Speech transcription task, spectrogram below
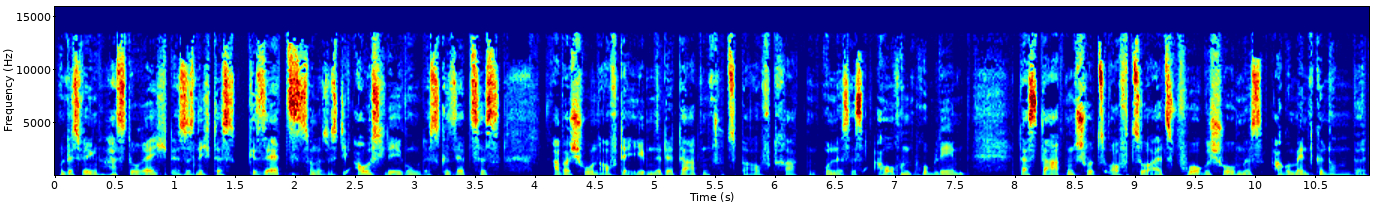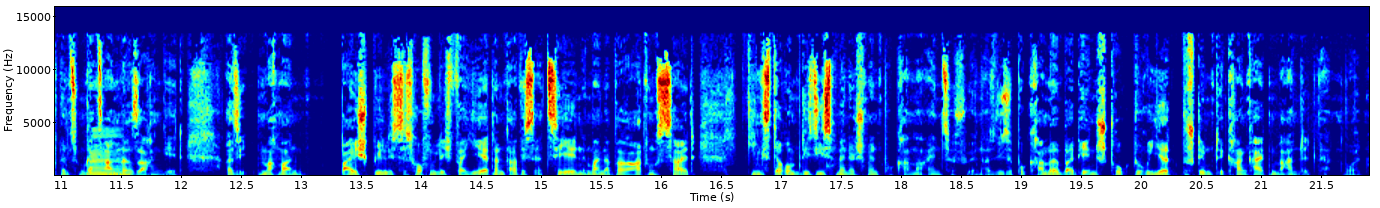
Und deswegen hast du recht, es ist nicht das Gesetz, sondern es ist die Auslegung des Gesetzes, aber schon auf der Ebene der Datenschutzbeauftragten. Und es ist auch ein Problem, dass Datenschutz oft so als vorgeschobenes Argument genommen wird, wenn es um ganz mhm. andere Sachen geht. Also ich mach mal ein Beispiel ist es hoffentlich verjährt, dann darf ich es erzählen. In meiner Beratungszeit ging es darum, Disease-Management-Programme einzuführen. Also diese Programme, bei denen strukturiert bestimmte Krankheiten behandelt werden wollten.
